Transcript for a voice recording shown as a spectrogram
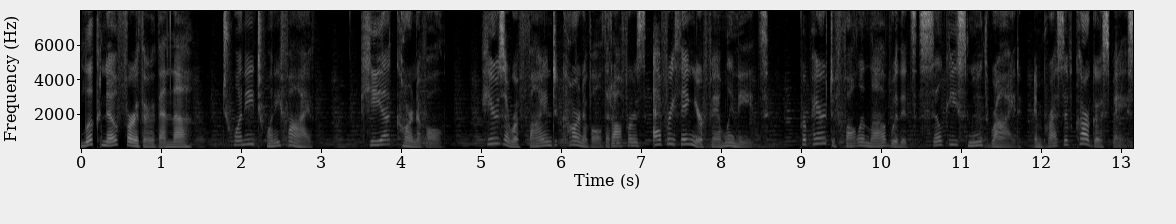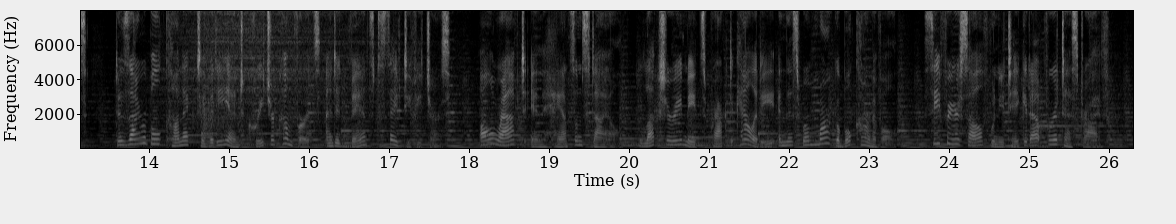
Look no further than the 2025 Kia Carnival. Here's a refined Carnival that offers everything your family needs. Prepare to fall in love with its silky smooth ride, impressive cargo space, desirable connectivity and creature comforts, and advanced safety features. All wrapped in handsome style. Luxury meets practicality in this remarkable Carnival. See for yourself when you take it out for a test drive.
